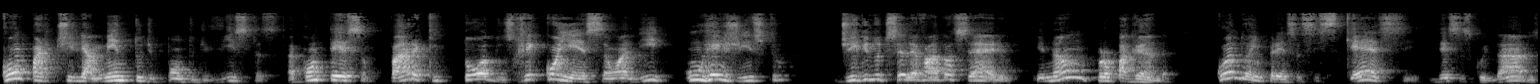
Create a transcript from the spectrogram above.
compartilhamento de ponto de vistas aconteçam para que todos reconheçam ali um registro digno de ser levado a sério e não propaganda. Quando a imprensa se esquece desses cuidados,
